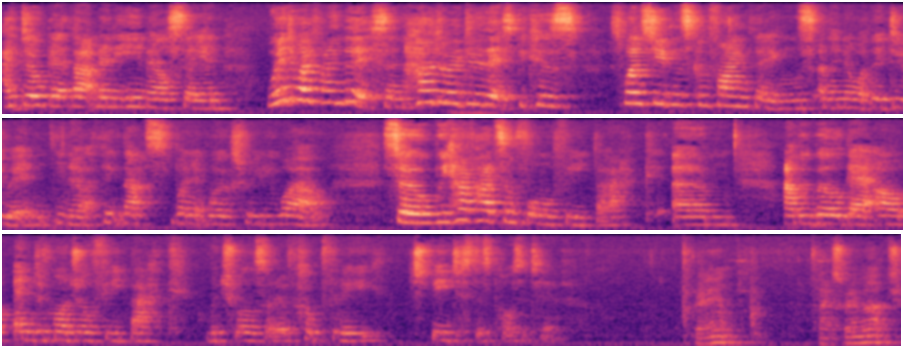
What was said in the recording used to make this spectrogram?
I don't get that many emails saying, where do I find this and how do I do this? Because it's when students can find things and they know what they're doing, you know, I think that's when it works really well. So we have had some formal feedback um, and we will get our end of module feedback, which will sort of hopefully be just as positive. Brilliant. Thanks very much.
